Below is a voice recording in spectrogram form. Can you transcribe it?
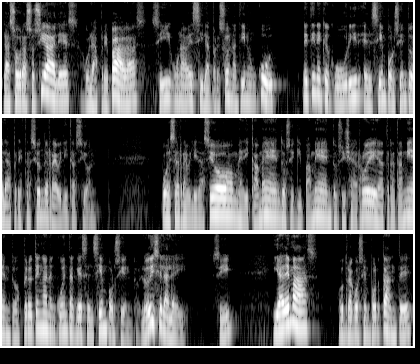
Las obras sociales o las prepagas, ¿sí? una vez si la persona tiene un CUT, le tiene que cubrir el 100% de la prestación de rehabilitación. Puede ser rehabilitación, medicamentos, equipamientos, silla de rueda, tratamientos, pero tengan en cuenta que es el 100%. Lo dice la ley, ¿sí? Y además, otra cosa importante,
